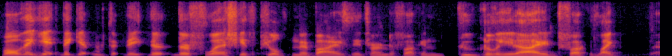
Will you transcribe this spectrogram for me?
Christ. Well, they get they get they their their flesh gets peeled from their bodies and they turn to fucking googly eyed fucking like uh,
